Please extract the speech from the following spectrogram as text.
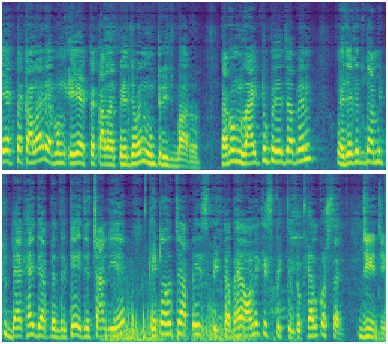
এই একটা কালার এবং এই একটা কালার পেয়ে যাবেন উনত্রিশ বারো। এবং লাইটও পেয়ে যাবেন। এই জায়গায় যদি আমি একটু দেখাই দিই আপনাদেরকে এই যে চালিয়ে এটা হচ্ছে আপনি স্পিডটা ভাই অনেক স্পিড কিন্তু খেয়াল করছেন? জি জি।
